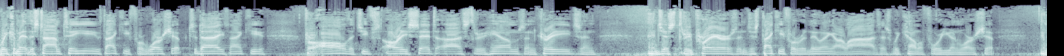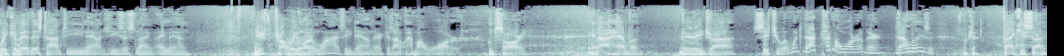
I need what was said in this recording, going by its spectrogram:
We commit this time to you. Thank you for worship today. Thank you for all that you've already said to us through hymns and creeds and, and just through prayers. And just thank you for renewing our lives as we come before you in worship. And we commit this time to you now in Jesus' name. Amen. You're probably wondering, why is he down there? Because I don't have my water. I'm sorry. And I have a very dry situation. What did I put my water up there? Did I lose it? Okay. Thank you, son.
